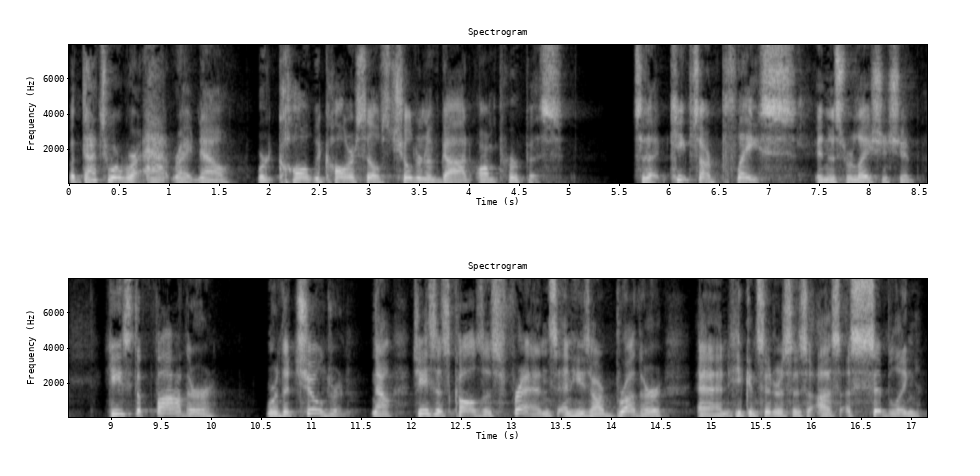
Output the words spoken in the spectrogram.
but that's where we're at right now. We're called, we call ourselves children of God on purpose. So that keeps our place in this relationship. He's the father, we're the children. Now, Jesus calls us friends, and he's our brother, and he considers us, us a sibling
